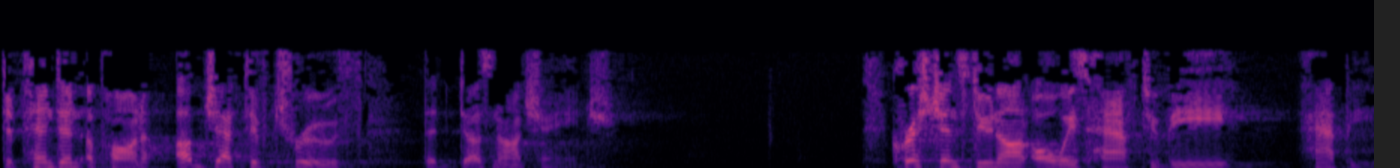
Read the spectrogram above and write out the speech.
dependent upon objective truth that does not change. Christians do not always have to be happy.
